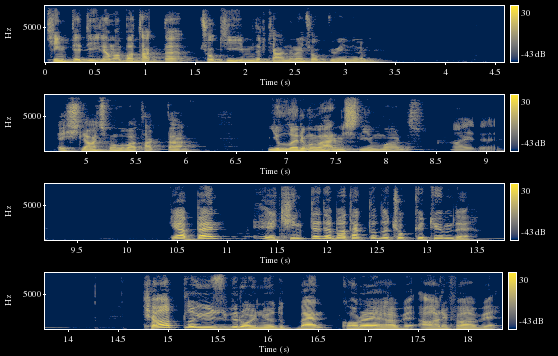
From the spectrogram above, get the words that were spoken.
King'de değil ama Batak'ta çok iyiyimdir. Kendime çok güvenirim. Eşli açmalı Batak'ta yıllarımı vermişliğim vardır. Haydi. Ya ben e, King'de de Batak'ta da çok kötüyüm de. Kağıtla 101 oynuyorduk. Ben, Koray abi, Arif abi,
